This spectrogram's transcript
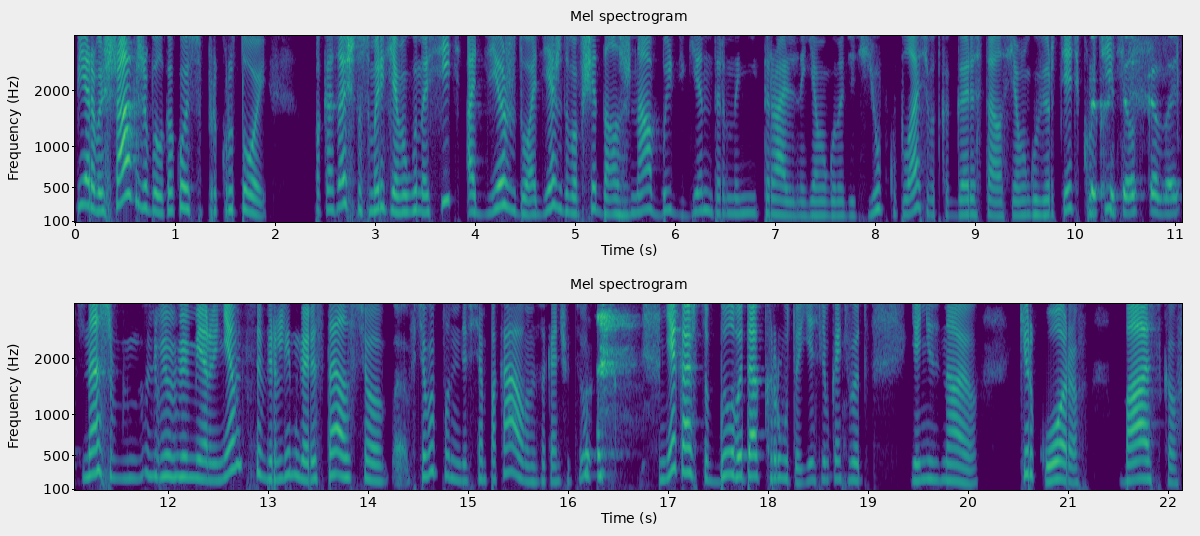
первый шаг же был какой супер крутой. Показать, что, смотрите, я могу носить одежду. Одежда вообще должна быть гендерно-нейтральной. Я могу надеть юбку, платье, вот как Гарри Стайлс. Я могу вертеть, Так крутить. хотела сказать. Наши любимые примеры. Немцы, Берлин, Гарри Стайлс, все, все выполнили, всем пока, он заканчивается выпуск. Мне кажется, было бы так круто, если бы какой-нибудь, вот, я не знаю, Киркоров, Басков,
